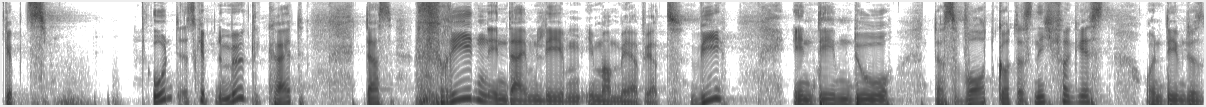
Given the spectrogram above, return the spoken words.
Gibt's. Und es gibt eine Möglichkeit, dass Frieden in deinem Leben immer mehr wird. Wie? Indem du das Wort Gottes nicht vergisst und indem du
